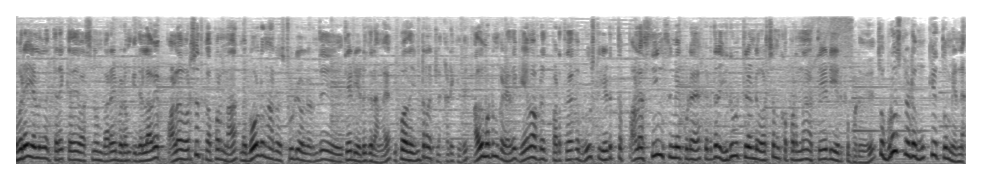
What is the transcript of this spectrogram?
அவரே எழுதின திரைக்கதை வசனம் வரைபடம் இதெல்லாமே பல வருஷத்துக்கு அப்புறம் தான் இந்த கோல்டன் ஹார்வர் ஸ்டுடியோல இருந்து தேடி எடுக்கிறாங்க. இப்போ அது இன்டர்நெட்ல கிடைக்குது. அது மட்டும் கிடையாது கேம் ஆஃப் டெத் படத்துக்காக ப்ரூஸ்லி எடுத்த பல சீன்ஸுமே கூட கிட்டத்தட்ட இருபத்தி ரெண்டு வருஷத்துக்கு அப்புறம் தான் தேடி எடுக்கப்படுது. ஸோ ப்ரூஸ்லியோட முக்கியத்துவம் என்ன?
